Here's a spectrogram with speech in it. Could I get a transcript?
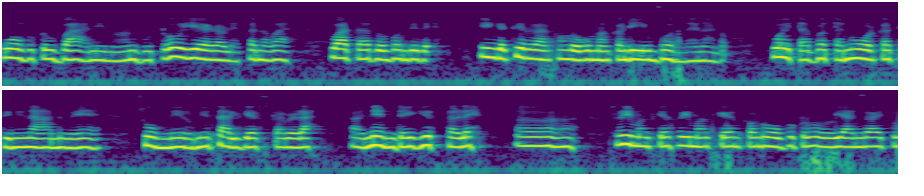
ಹೋಗ್ಬಿಟ್ಟು ಬಾ ನೀನು ಅಂದ್ಬಿಟ್ಟು ಹೇಳವಳೆ ಕಣವ ವಾತಾವರಣ ಬಂದಿದೆ. ಹಿಂಗೆ ತಿರ್ಗಾಡ್ಕೊಂಡು ಹೋಗು ಮಾಡ್ಕೊಂಡು ಬಂದೆ ನಾನು. ಹೋಯ್ತಾ ಬತ್ತ ನೋಡ್ಕೊತೀನಿ ನಾನುವೇ. ಸುಮ್ಮನಿರು ನೀನು ತಲೆಗೆಡ್ಸ್ಕೊಬೇಡ ನೆಮ್ಮದಿಯಾಗಿರ್ತಾಳೆ ಶ್ರೀಮಂತಿಕೆ ಶ್ರೀಮಂತಿಕೆ ಅಂದ್ಕೊಂಡು ಹೋಗ್ಬಿಟ್ಟು ಹೆಂಗಾಯ್ತು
